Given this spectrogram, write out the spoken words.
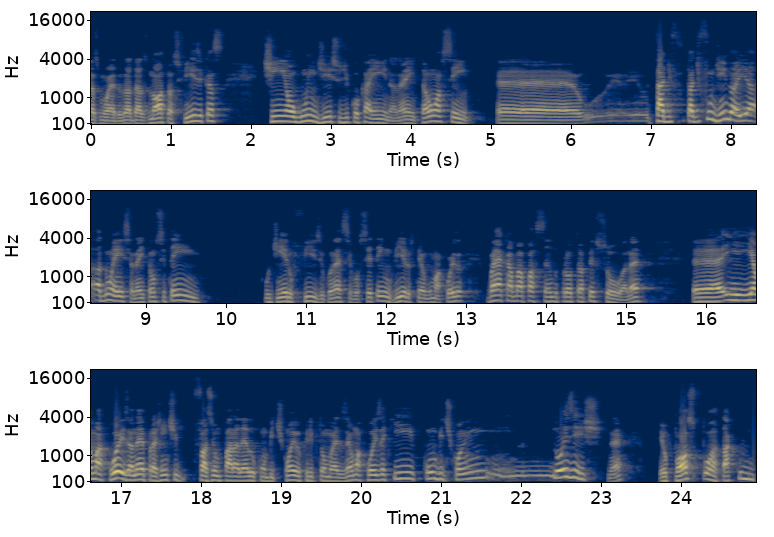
das moedas, das notas físicas, tinha algum indício de cocaína, né? Então, assim, é, tá, tá difundindo aí a, a, doença, né? Então, se tem o dinheiro físico, né? Se você tem um vírus, tem alguma coisa, vai acabar passando para outra pessoa, né? É, e, e, é uma coisa, né, para a gente fazer um paralelo com Bitcoin ou criptomoedas, é uma coisa que com Bitcoin não existe, né? Eu posso, porra, tá com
